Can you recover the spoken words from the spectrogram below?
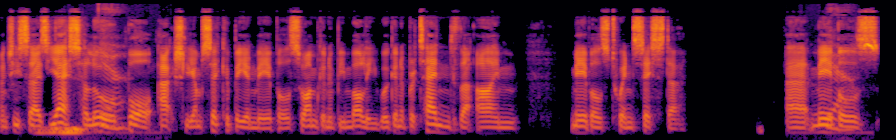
And she says, Yes, hello, Yeah. but actually, I'm sick of being Mabel, so I'm going to be Molly. We're going to pretend that I'm Mabel's twin sister. Uh, Mabel's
